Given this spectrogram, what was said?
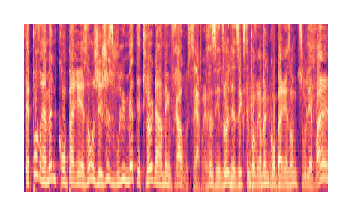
c'était pas vraiment une comparaison, j'ai juste voulu mettre Hitler dans la même phrase. Après ça, c'est dur de dire que c'était pas vraiment une comparaison que tu voulais faire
